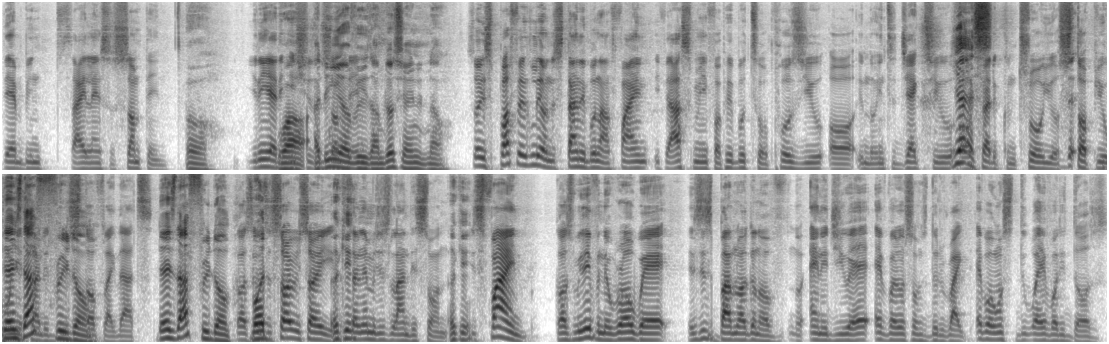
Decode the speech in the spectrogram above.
them being silenced or something. Oh. You didn't hear the Wow. issues. I didn't hear of it. I'm just hearing it now. So it's perfectly understandable and fine if you ask me for people to oppose you or you know interject you Yes. or try to control you or stop you there's when you're that trying to freedom. do stuff like that. There's that freedom. Because sorry, sorry. Okay. So let me just land this one. Okay. It's fine because we live in a world where there's this bandwagon of you know, energy where everybody wants to do the right. Everyone wants to do what everybody does.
